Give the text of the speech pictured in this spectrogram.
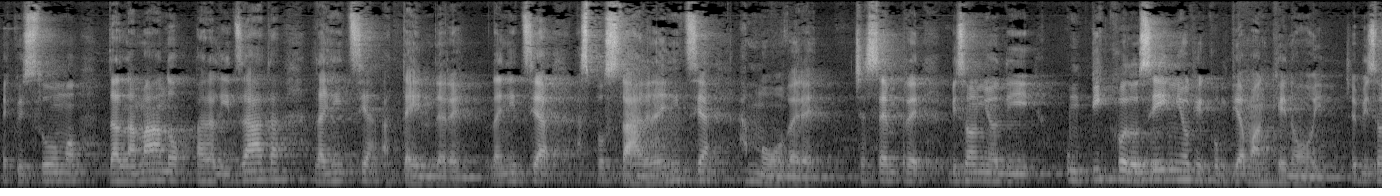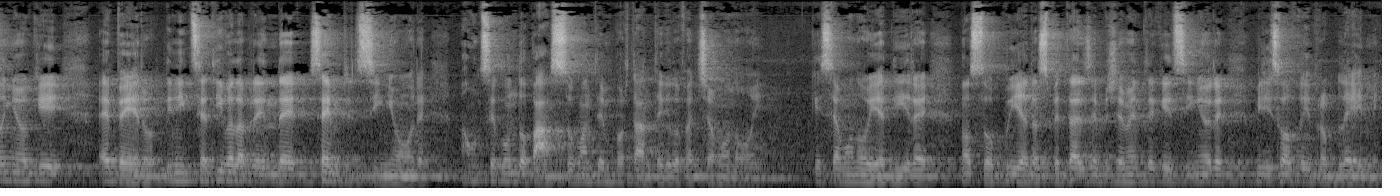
E quest'uomo dalla mano paralizzata la inizia a tendere, la inizia a spostare, la inizia a muovere. C'è sempre bisogno di un piccolo segno che compiamo anche noi. C'è bisogno che, è vero, l'iniziativa la prende sempre il Signore, ma un secondo passo, quanto è importante che lo facciamo noi. Che siamo noi a dire non sto qui ad aspettare semplicemente che il Signore mi risolva i problemi,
